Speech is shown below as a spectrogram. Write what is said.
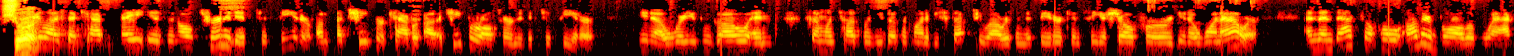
Sure. Realize that cabaret is an alternative to theater, a, a cheaper cabaret, a cheaper alternative to theater. You know, where you can go and someone's husband who doesn't want to be stuck two hours in the theater can see a show for you know one hour, and then that's a whole other ball of wax,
